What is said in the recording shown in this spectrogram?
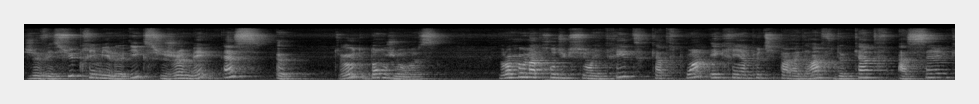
je vais supprimer le X, je mets SE. Dangereuse. Dans la production écrite, 4 points, écris un petit paragraphe de 4 à 5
